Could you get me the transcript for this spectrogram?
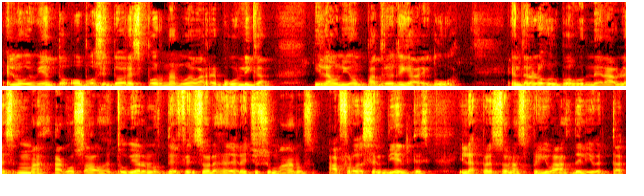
el movimiento Opositores por una Nueva República y la Unión Patriótica de Cuba. Entre los grupos vulnerables más acosados estuvieron los defensores de derechos humanos, afrodescendientes y las personas privadas de libertad.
